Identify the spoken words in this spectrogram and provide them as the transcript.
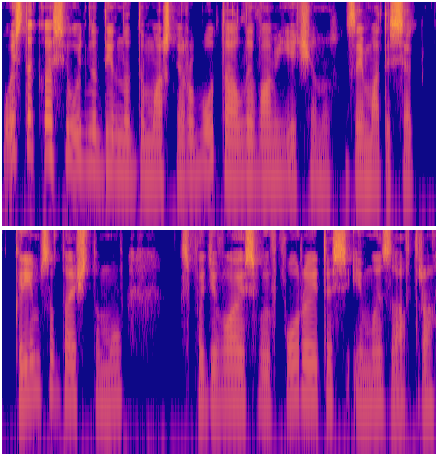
Ось така сьогодні дивна домашня робота, але вам є чим займатися крім задач, тому сподіваюсь, ви впораєтесь, і ми завтра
